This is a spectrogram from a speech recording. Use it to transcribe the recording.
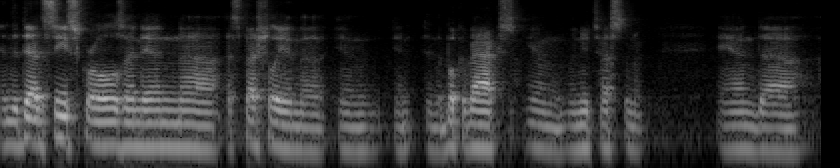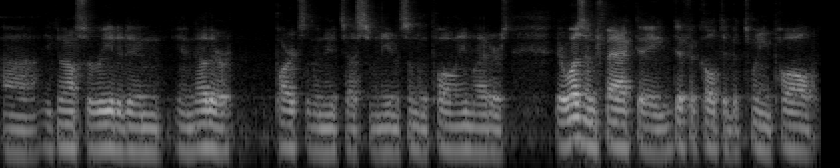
In the Dead Sea Scrolls, and in uh, especially in the in, in in the Book of Acts in the New Testament, and uh, uh, you can also read it in in other parts of the New Testament, even some of the Pauline letters. There was, in fact, a difficulty between Paul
